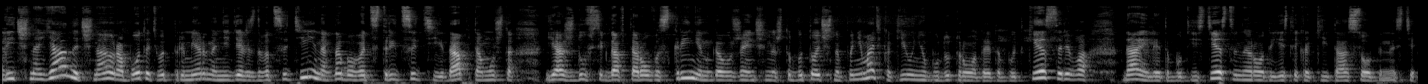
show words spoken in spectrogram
лично я начинаю работать вот примерно недель с 20, иногда бывает с 30, да, потому что я жду всегда второго скрининга у женщины, чтобы точно понимать, какие у нее будут роды. Это будет кесарево, да, или это будут естественные роды, есть ли какие-то особенности.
